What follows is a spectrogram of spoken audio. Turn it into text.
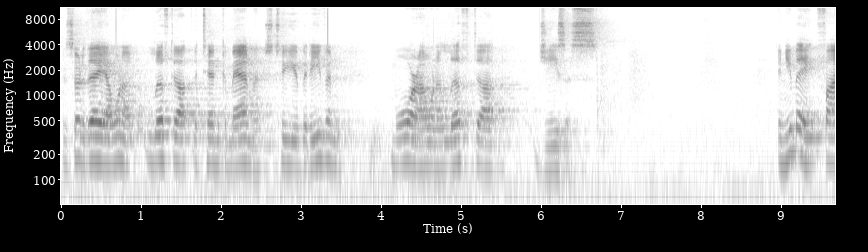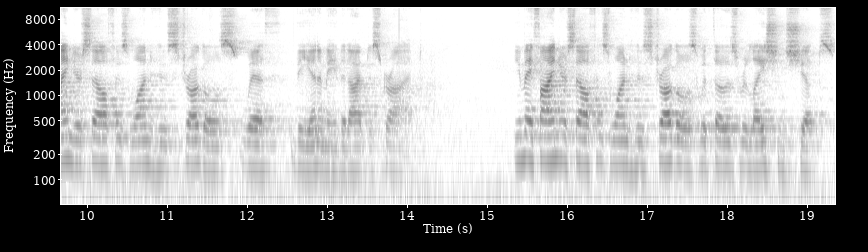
And so today I want to lift up the Ten Commandments to you, but even more, I want to lift up Jesus. And you may find yourself as one who struggles with the enemy that I've described. You may find yourself as one who struggles with those relationships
